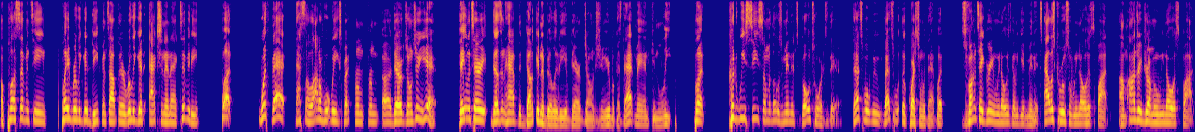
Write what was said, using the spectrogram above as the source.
of plus 17. Played really good defense out there, really good action and activity. But with that, that's a lot of what we expect from from uh, Derrick Jones Jr. Yeah, Dalen Terry doesn't have the dunking ability of Derrick Jones Jr. because that man can leap. But could we see some of those minutes go towards there? That's what we. That's what the question with that. But Javonte Green, we know he's going to get minutes. Alex Caruso, we know his spot. Um, Andre Drummond, we know his spot.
